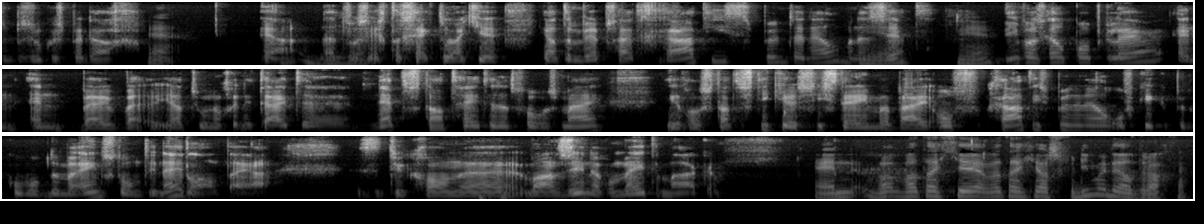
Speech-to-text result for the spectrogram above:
25.000 bezoekers per dag. Ja. Ja, dat was echt te gek. Toen had je, je had een website gratis.nl met een Z. Die was heel populair. En, en bij, bij, ja, toen nog in die tijd uh, Netstad heette dat volgens mij. In ieder geval een statistieke systeem waarbij of gratis.nl of kikker.com op nummer 1 stond in Nederland. Nou ja, dat is natuurlijk gewoon uh, waanzinnig om mee te maken. En wat, wat, had, je, wat had je als verdienmodel erachter?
